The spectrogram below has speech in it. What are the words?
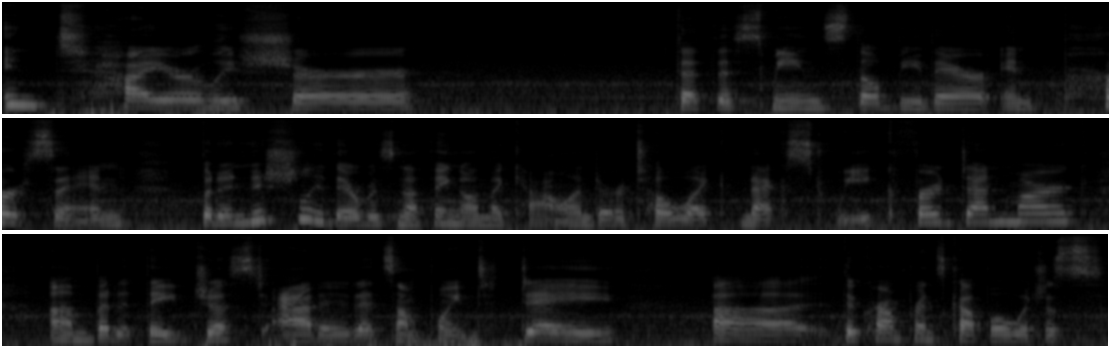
entirely sure that this means they'll be there in person, but initially there was nothing on the calendar till like next week for Denmark. Um, but it, they just added at some point today uh, the Crown Prince couple, which is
